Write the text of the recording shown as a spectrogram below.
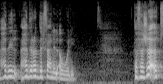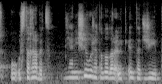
هذه هذه رد الفعل الأولي. تفاجأت واستغربت. يعني شنو وجهة النظر إنك أنت تجيب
